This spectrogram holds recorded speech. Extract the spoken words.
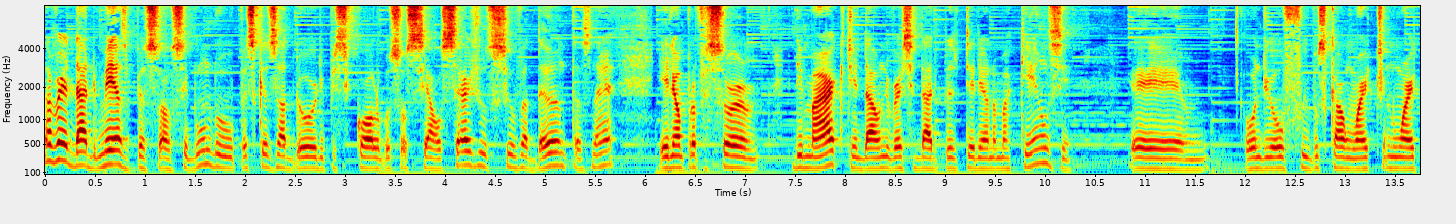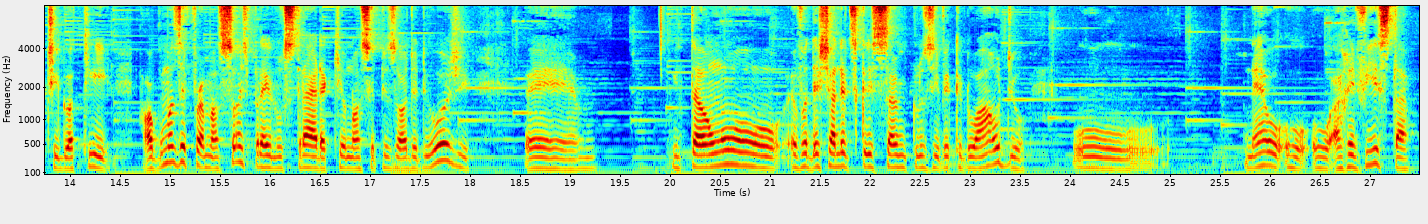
Na verdade mesmo, pessoal, segundo o pesquisador e psicólogo social Sérgio Silva Dantas, né, ele é um professor de marketing da Universidade Presbiteriana Mackenzie, é, onde eu fui buscar um, art, um artigo aqui algumas informações para ilustrar aqui o nosso episódio de hoje. É, então, eu vou deixar na descrição, inclusive aqui do áudio, o, né, o, o, a revista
